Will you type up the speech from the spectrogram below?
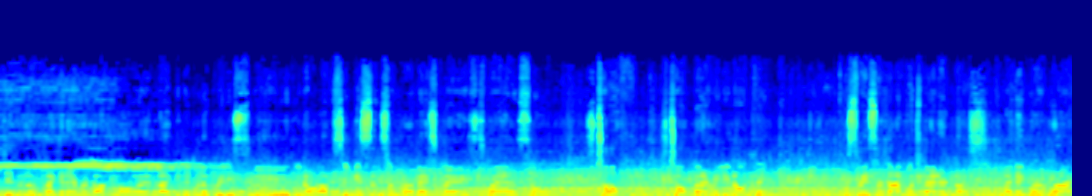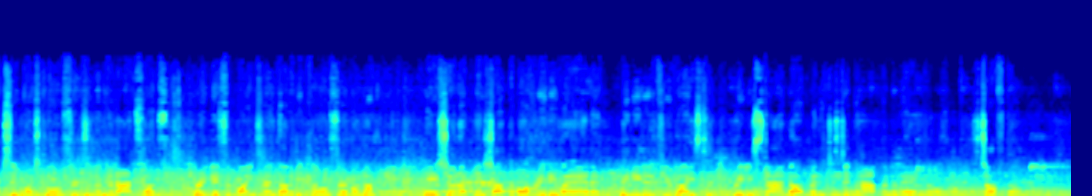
didn't look like it ever got going. Like it didn't look really smooth. You know, obviously missing some of our best players as well. So it's tough. It's tough, but I really don't think the Swiss are that much better than us. I think we're, we're actually much closer to them than that. So it's pretty disappointing. I thought it'd be closer, but look, they showed up. They shot the ball really well, and we needed a few guys to really stand up, and it just didn't happen today. You know, it's tough though.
